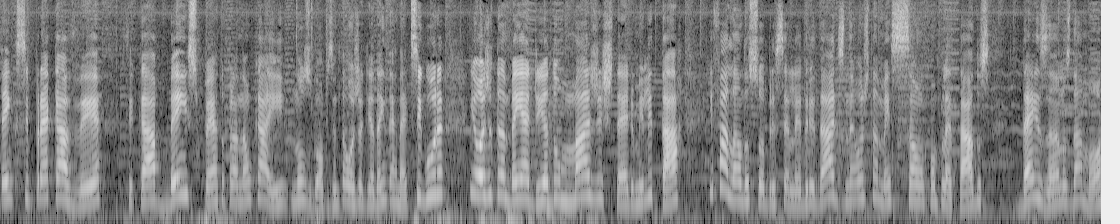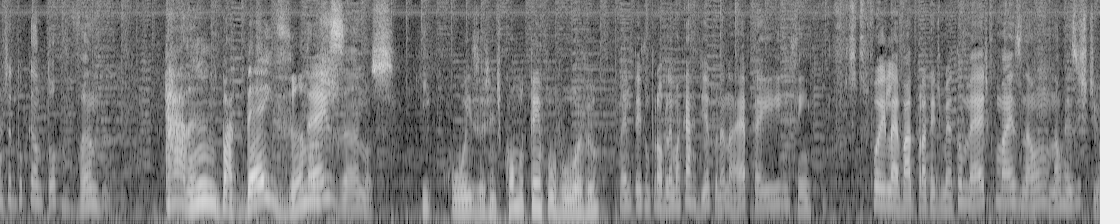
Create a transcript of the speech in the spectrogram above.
tem que se precaver, ficar bem esperto para não cair nos golpes. Então hoje é dia da internet segura e hoje também é dia do magistério militar. E falando sobre celebridades, né, hoje também são completados 10 anos da morte do cantor Vando. Caramba, 10 anos? 10 anos. Que coisa, gente, como o tempo voa, viu? Ele teve um problema cardíaco, né, na época e, enfim, foi levado para atendimento médico, mas não, não resistiu.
